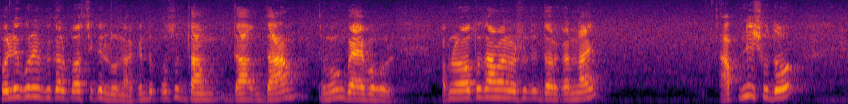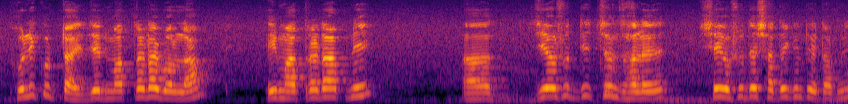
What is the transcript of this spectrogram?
ফলিকুরির বিকল্প আছে কি? লোনা। কিন্তু প্রচুর দাম দাম এবং ব্যয়বহুল। আপনার অত দামের ওষুধের দরকার নাই। আপনি শুধু ফলিকুটটাই যে মাত্রাটাই বললাম, এই মাত্রাটা আপনি যে ওষুধ দিচ্ছেন ঝালে, সেই ওষুধের সাথে কিন্তু এটা আপনি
